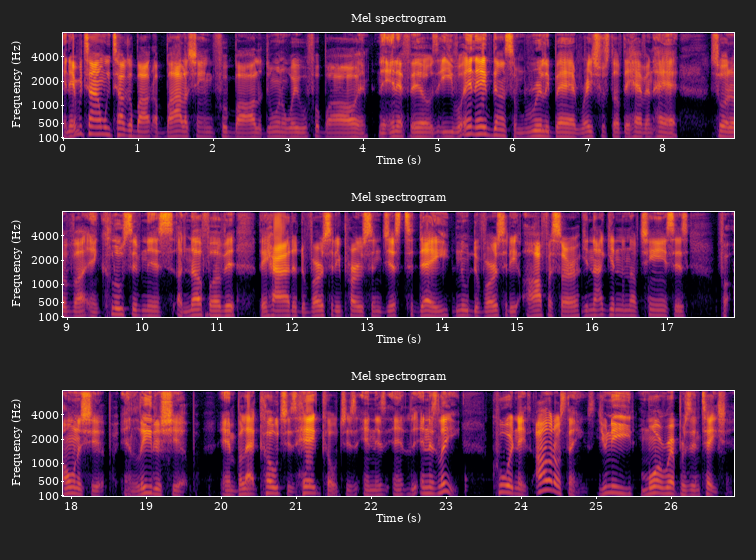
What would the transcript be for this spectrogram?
And every time we talk about abolishing football or doing away with football and the NFL is evil, and they've done some really bad racial stuff, they haven't had sort of uh, inclusiveness enough of it. They hired a diversity person just today, new diversity officer. You're not getting enough chances for ownership and leadership and black coaches, head coaches in this in, in this league, coordinates, all of those things. You need more representation.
